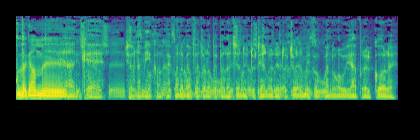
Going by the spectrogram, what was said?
E anche c'è un amico che quando abbiamo fatto la preparazione tutti hanno detto c'è un amico quando lui apre il cuore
